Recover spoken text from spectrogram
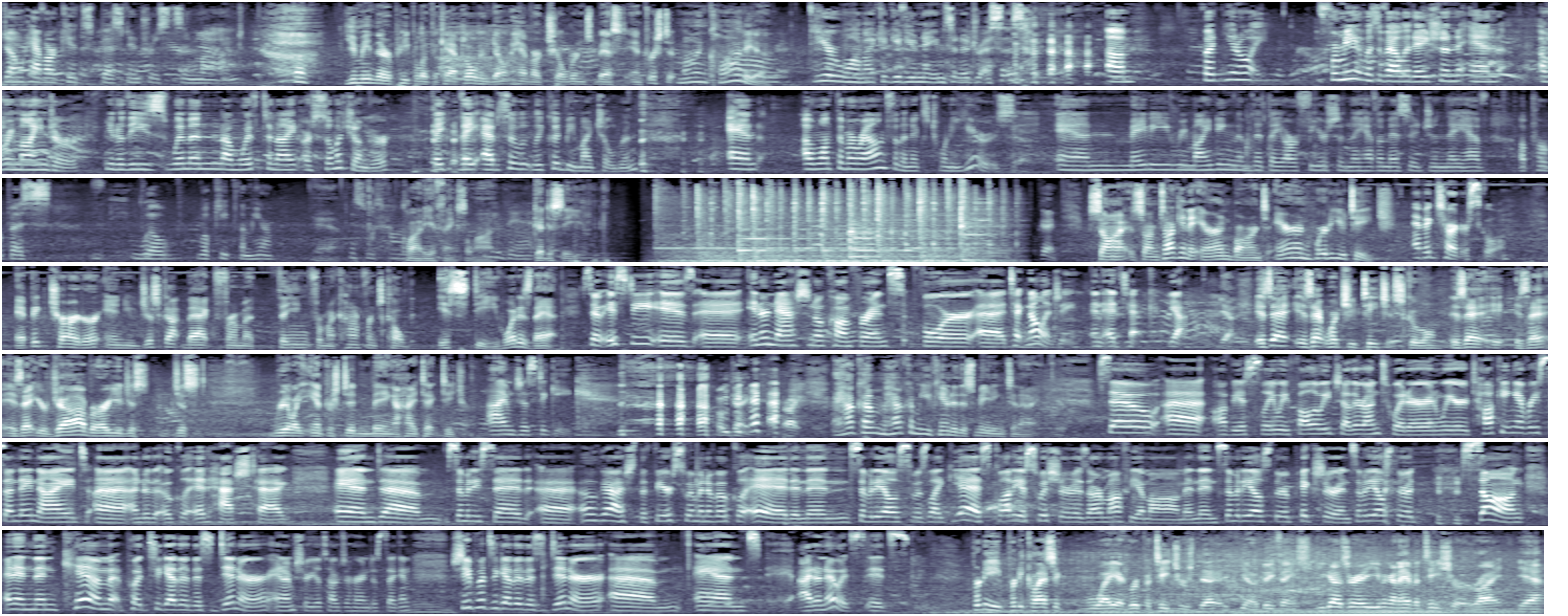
don't have our kids' best interests in mind. You mean there are people at the Capitol who don't have our children's best interest at mind, Claudia? Oh, dear one, I could give you names and addresses. um, but, you know, for me, it was a validation and a reminder. You know, these women I'm with tonight are so much younger. They, they absolutely could be my children. And I want them around for the next 20 years. And maybe reminding them that they are fierce and they have a message and they have a purpose will we'll keep them here. Yeah. This was fun. Claudia, thanks a lot. You bet. Good to see you. Okay, so I, so I'm talking to Aaron Barnes. Aaron, where do you teach? Epic Charter School. Epic Charter, and you just got back from a thing from a conference called ISTE. What is that? So ISTE is an international conference for uh, technology and ed tech. Yeah. Yeah, is that is that what you teach at school? Is that is that is that your job, or are you just just really interested in being a high tech teacher? I'm just a geek. okay, all right. How come? How come you came to this meeting tonight? So, uh, obviously, we follow each other on Twitter, and we're talking every Sunday night uh, under the Okla Ed hashtag. And um, somebody said, uh, "Oh gosh, the fierce women of Okla Ed," and then somebody else was like, "Yes, Claudia Swisher is our mafia mom," and then somebody else threw a picture, and somebody else threw a song, and then, then Kim put together this dinner, and I'm sure you'll talk to her in just a second. She put together this dinner, um, and I don't know, it's it's Pretty pretty classic way a group of teachers do, you know do things. You guys are even going to have a T-shirt, right? Yeah,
